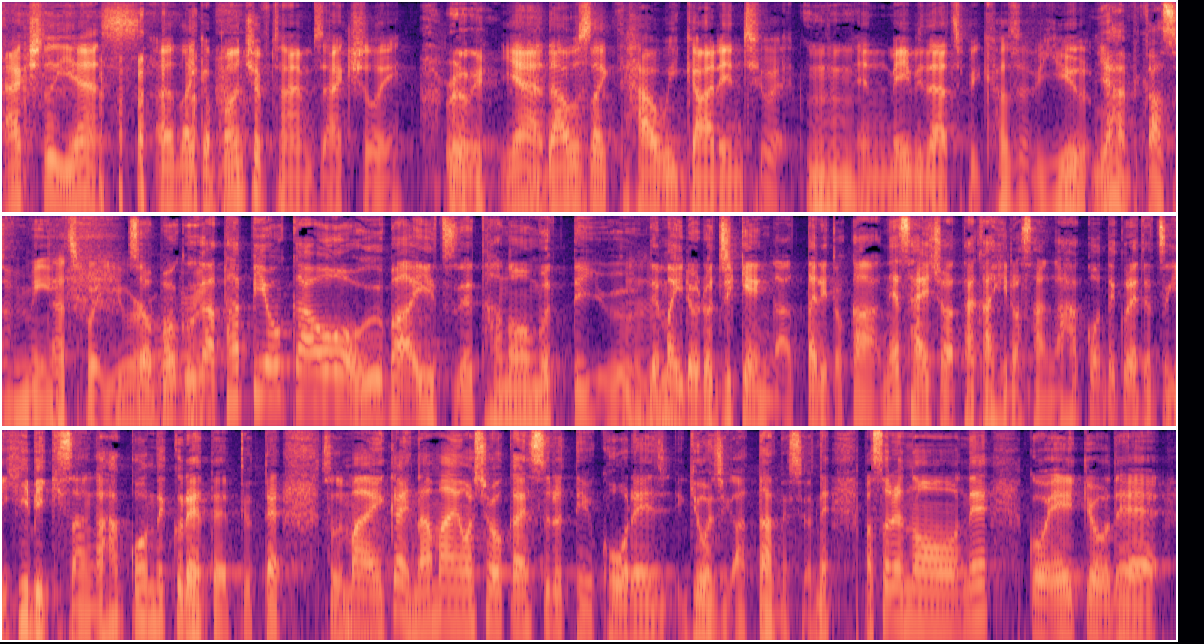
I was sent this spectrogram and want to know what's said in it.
Actually, yes. Uh, like a bunch of times, actually. Really? Yeah, that was like how we got into it. And maybe that's because of you. Yeah, because of me. That's what you were そう、僕.がタピオカを Uber Eats で頼むっていう。で、まあいろいろ事件があったりとか、ね、最初は高弘さんが運んでくれて、次響さんが運んでくれてって言って、その毎回名前を紹介するっていう恒例行事があったんですよね。まあそれのね、こう影響で、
